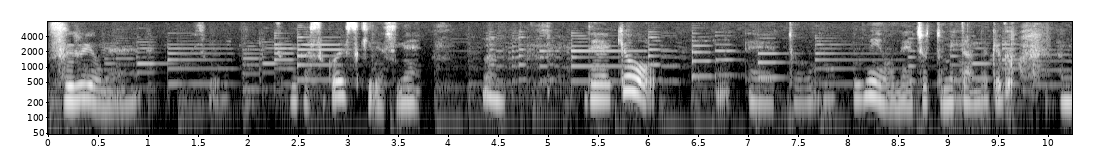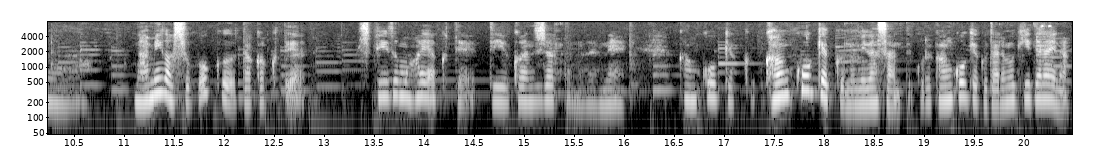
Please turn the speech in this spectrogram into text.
するよね。それがすごい好きですね。うん。で、今日、えっ、ー、と、海をね、ちょっと見たんだけど、あの、波がすごく高くて、スピードも速くてっていう感じだったのでね、観光客、観光客の皆さんってこれ観光客誰も聞いてないな。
